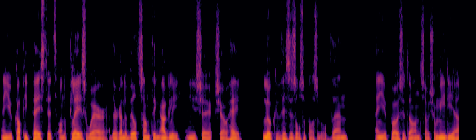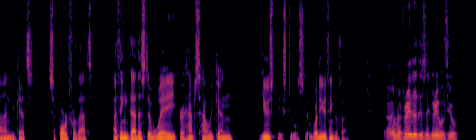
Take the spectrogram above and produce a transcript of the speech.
and you copy paste it on the place where they're going to build something ugly, and you show, show hey, look, this is also possible. Then and you post it on social media and you get support for that. I think that is the way, perhaps, how we can use these tools. What do you think of that? I'm afraid I disagree with you.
